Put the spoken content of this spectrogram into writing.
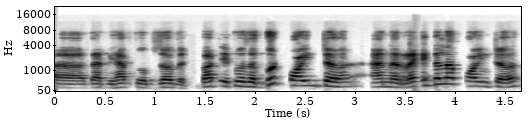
uh, that we have to observe it. But it was a good pointer and a regular pointer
